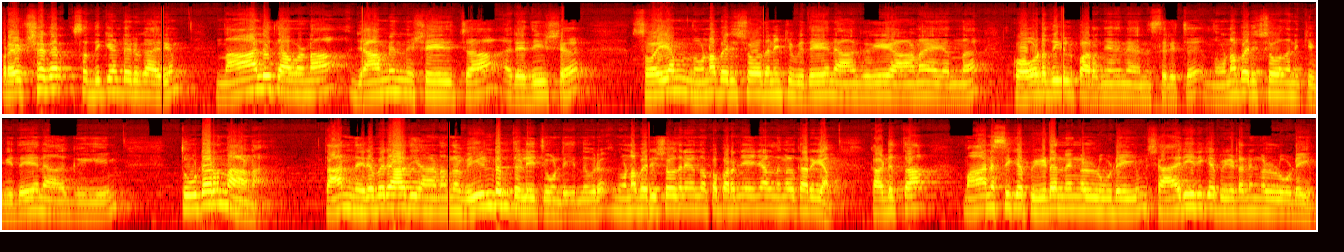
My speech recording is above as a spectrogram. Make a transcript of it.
പ്രേക്ഷകർ ശ്രദ്ധിക്കേണ്ട ഒരു കാര്യം നാല് തവണ ജാമ്യം നിഷേധിച്ച രതീഷ് സ്വയം നുണപരിശോധനയ്ക്ക് വിധേയനാകുകയാണ് എന്ന് കോടതിയിൽ പറഞ്ഞതിനനുസരിച്ച് നുണപരിശോധനയ്ക്ക് വിധേയനാകുകയും തുടർന്നാണ് താൻ നിരപരാധിയാണെന്ന് വീണ്ടും തെളിയിച്ചുകൊണ്ട് ഈ നുണപരിശോധന എന്നൊക്കെ പറഞ്ഞു കഴിഞ്ഞാൽ നിങ്ങൾക്കറിയാം. കടുത്ത മാനസിക പീഡനങ്ങളിലൂടെയും ശാരീരിക പീഡനങ്ങളിലൂടെയും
